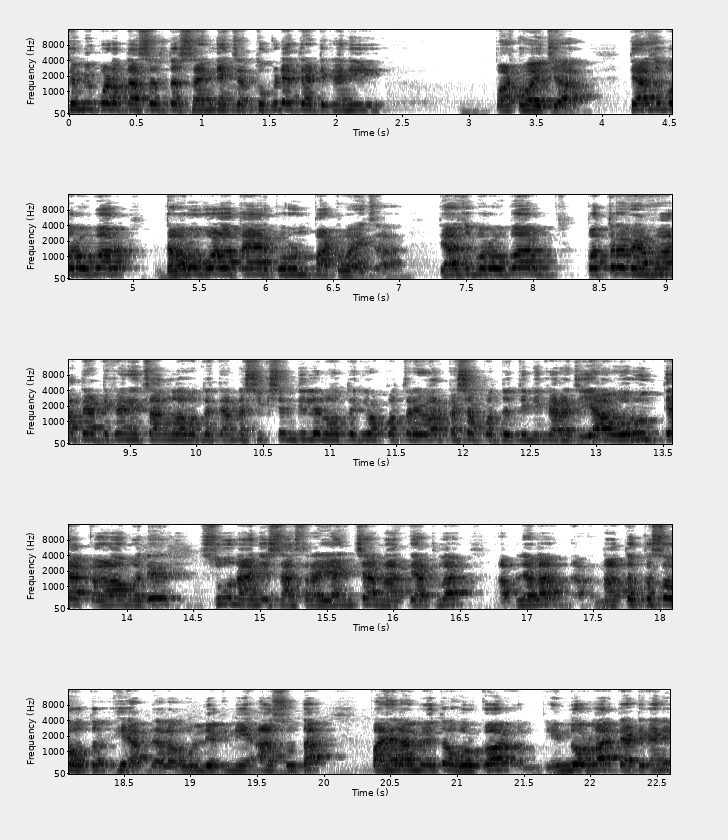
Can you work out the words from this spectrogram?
कमी पडत असेल तर सैन्याच्या तुकड्या त्या ठिकाणी पाठवायच्या. त्याचबरोबर दारुगोळा तयार करून पाठवायचा. त्याचबरोबर पत्र व्यवहार त्या ठिकाणी चांगलं होतं. त्यांना शिक्षण दिलेलं होतं किंवा पत्र व्यवहार कशा पद्धतीने करायचे यावरून त्या काळामध्ये सून आणि सासरा यांच्या नात्यातला आपल्याला नातं कसं होतं हे आपल्याला उल्लेखनीय आज सुद्धा पाहायला मिळतं. होळकर इंदोरला त्या ठिकाणी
